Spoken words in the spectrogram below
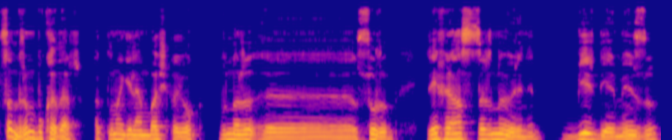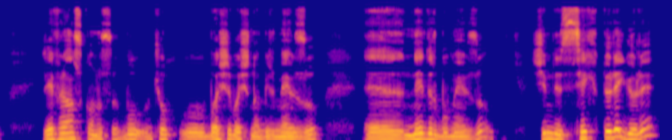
sanırım bu kadar. Aklıma gelen başka yok. Bunları e, sorun. Referanslarını öğrenin. Bir diğer mevzu referans konusu. Bu çok e, başı başına bir mevzu. E, nedir bu mevzu? Şimdi sektöre göre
